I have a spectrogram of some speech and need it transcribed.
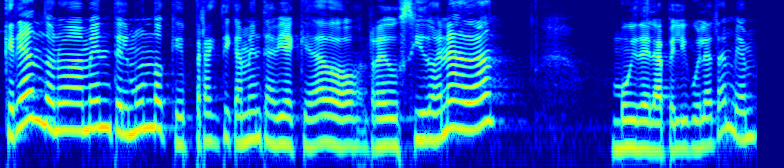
creando nuevamente el mundo que prácticamente había quedado reducido a nada, muy de la película también.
